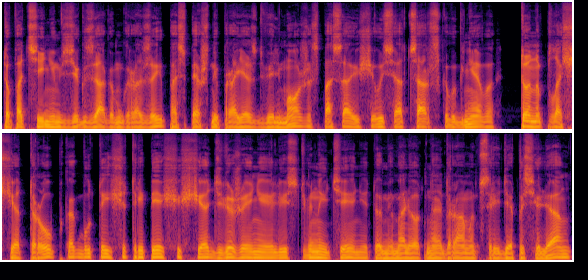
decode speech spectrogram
то под синим зигзагом грозы поспешный проезд вельможи, спасающегося от царского гнева, то на плаще труп, как будто еще трепещущий от движения лиственной тени, то мимолетная драма в среде поселян,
